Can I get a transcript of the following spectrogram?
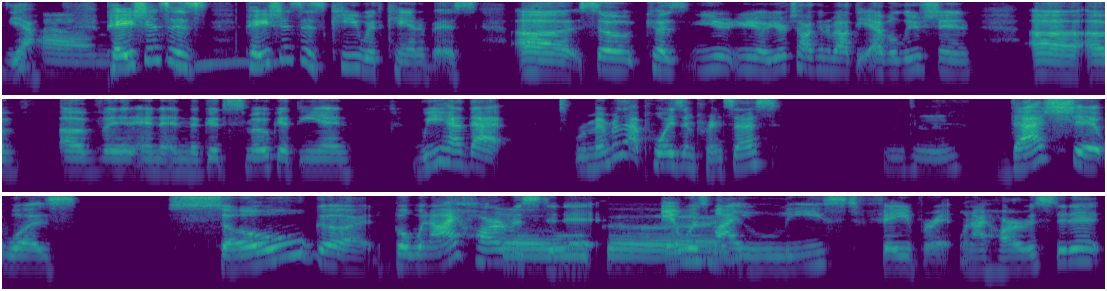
yeah um, patience is patience is key with cannabis uh so because you you know you're talking about the evolution uh of of it and and the good smoke at the end we had that remember that poison princess mm-hmm. That shit was so good but when i harvested so it good. it was my least favorite when i harvested it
